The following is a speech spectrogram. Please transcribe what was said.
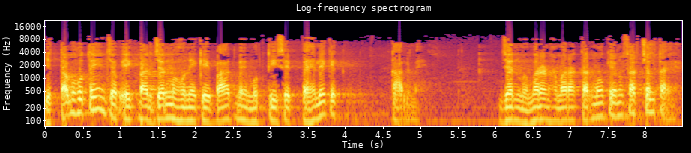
ये तब होते हैं जब एक बार जन्म होने के बाद में मुक्ति से पहले के काल में। जन्म, मरण हमारा कर्मों के अनुसार चलता है।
